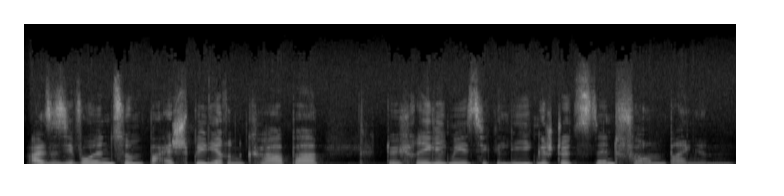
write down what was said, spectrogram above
Also Sie wollen zum Beispiel Ihren Körper durch regelmäßige Liegestützen in Form bringen.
